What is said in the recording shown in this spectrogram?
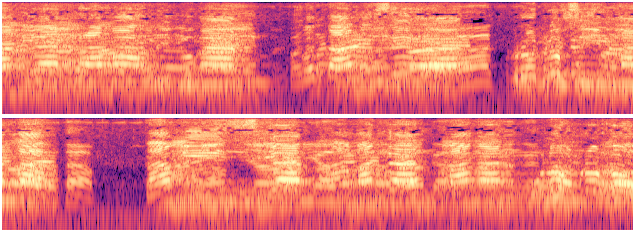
pertanian ramah lingkungan, petani sehat, produksi mantap. Kami siap amankan pangan Pulau Progo.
